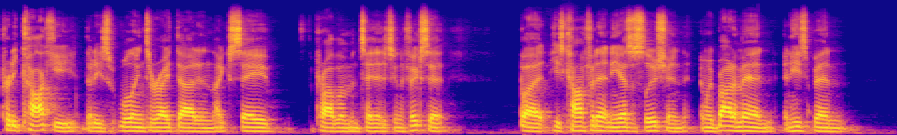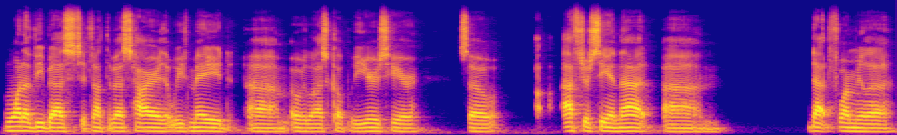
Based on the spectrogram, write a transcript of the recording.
pretty cocky that he's willing to write that and like say the problem and say that he's going to fix it. But he's confident and he has a solution. And we brought him in, and he's been one of the best, if not the best, hire that we've made um, over the last couple of years here. So after seeing that, um, that formula,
